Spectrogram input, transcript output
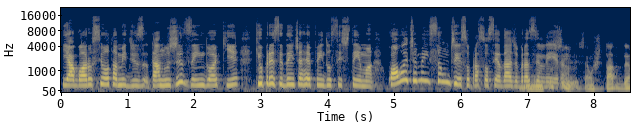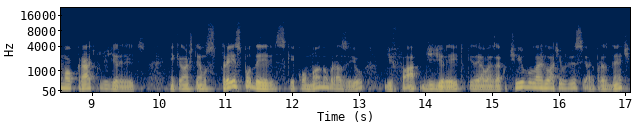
e agora o senhor está tá nos dizendo aqui que o presidente é refém do sistema. Qual a dimensão disso para a sociedade brasileira? Muito simples. É um Estado democrático de direitos, em que nós temos três poderes que comandam o Brasil, de fato, de direito, que é o executivo, o legislativo e o judiciário. O presidente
